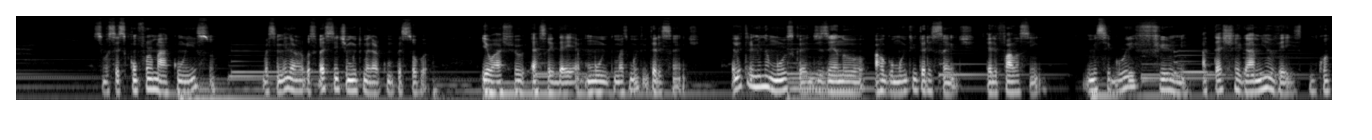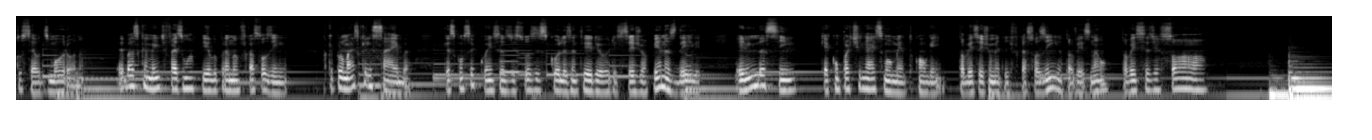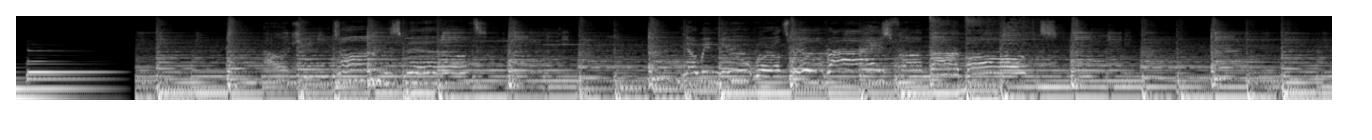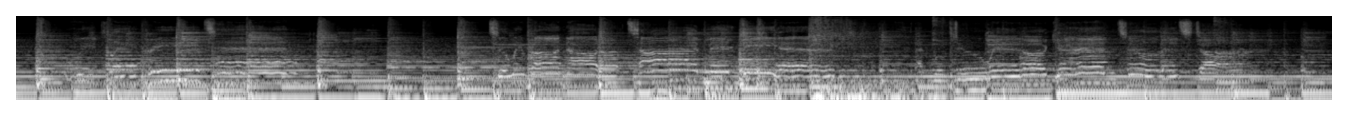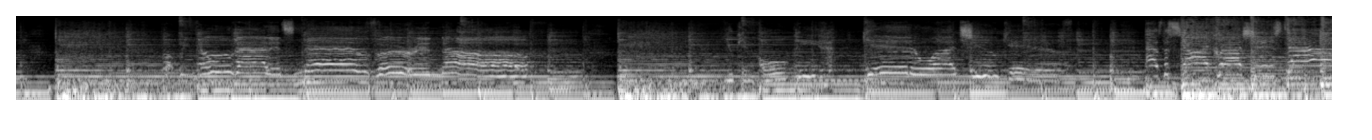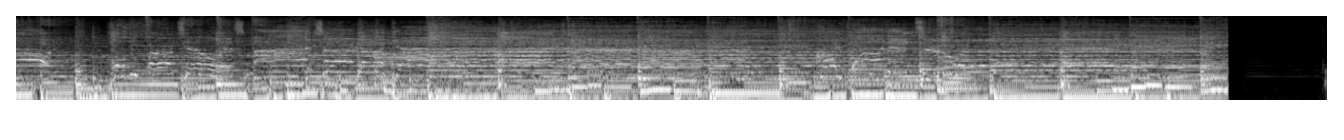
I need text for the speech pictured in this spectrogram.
Se você se conformar com isso, vai ser melhor, você vai se sentir muito melhor como pessoa. E eu acho essa ideia muito, mas muito interessante. Ele termina a música dizendo algo muito interessante. Ele fala assim: Me segure firme até chegar a minha vez, enquanto o céu desmorona. Ele basicamente faz um apelo para não ficar sozinho, porque por mais que ele saiba que as consequências de suas escolhas anteriores sejam apenas dele, ele ainda assim quer compartilhar esse momento com alguém. Talvez seja o medo de ficar sozinho, talvez não. Talvez seja só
